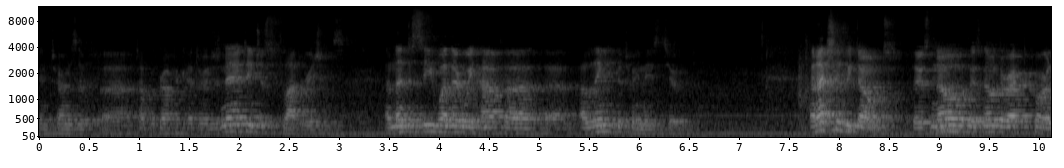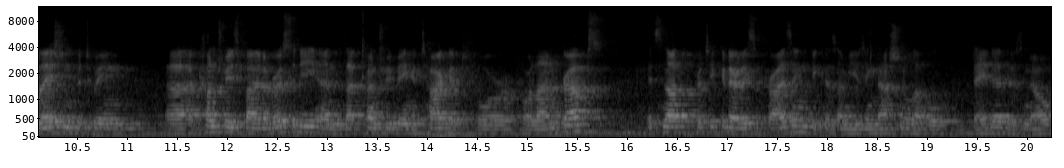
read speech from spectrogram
in terms of uh, topographic heterogeneity, just flat regions and then to see whether we have a, a, a link between these two. And actually we don't. There's no, there's no direct correlation between uh, a country's biodiversity and that country being a target for, for land grabs. It's not particularly surprising because I'm using national level data. There's no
